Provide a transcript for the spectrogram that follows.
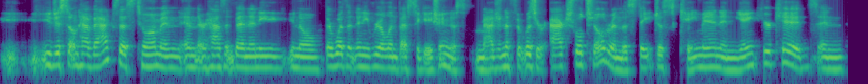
you just don't have access to them and and there hasn't been any you know there wasn't any real investigation. Just imagine if it was your actual children. The state just came in and yanked your kids and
